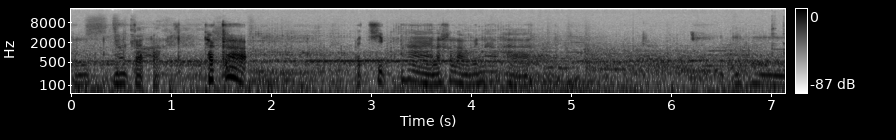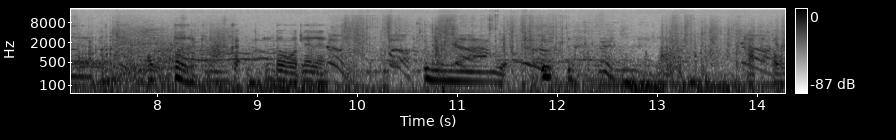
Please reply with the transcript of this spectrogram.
มันมันกัดอะทักกา อาชิปหายแล้วข้างหลังเป็นหน้าผาอื้อหือเอาเปิดมาก็โดดเลยเลยหลับโอ้ย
